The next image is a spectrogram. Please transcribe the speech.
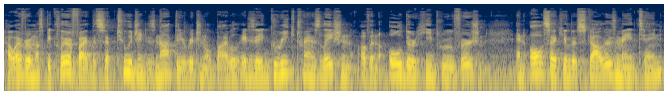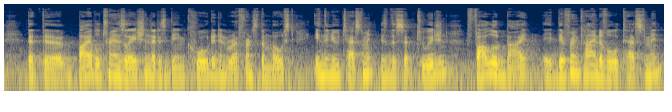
However, it must be clarified the Septuagint is not the original Bible, it is a Greek translation of an older Hebrew version. And all secular scholars maintain that the Bible translation that is being quoted and referenced the most in the New Testament is the Septuagint, followed by a different kind of Old Testament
